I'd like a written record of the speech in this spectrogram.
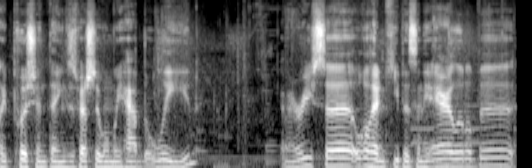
like pushing things, especially when we have the lead. Get my reset. We'll go ahead and keep this in the air a little bit.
